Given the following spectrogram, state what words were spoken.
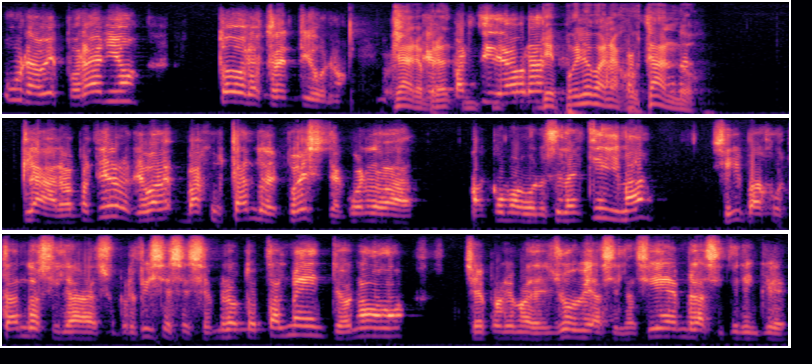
una vez por año, todos los 31. claro, pero a partir de ahora, después lo van ajustando. Claro, a partir de ahora que va, ajustando después, de acuerdo a, a cómo evoluciona el clima, ¿sí? va ajustando si la superficie se sembró totalmente o no, si hay problemas de lluvias en la siembra, si tienen que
